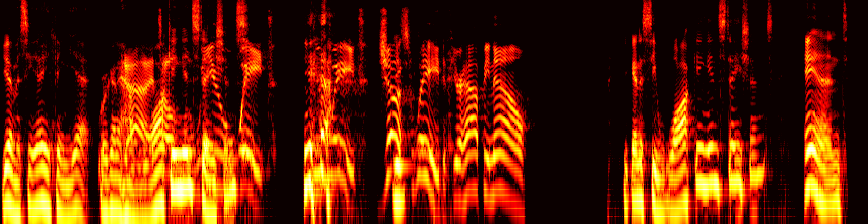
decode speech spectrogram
"You haven't seen anything yet. We're going to have yeah, walking all, in stations." Wait, yeah. wait, just you, wait. If you're happy now, you're going to see walking in stations, and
